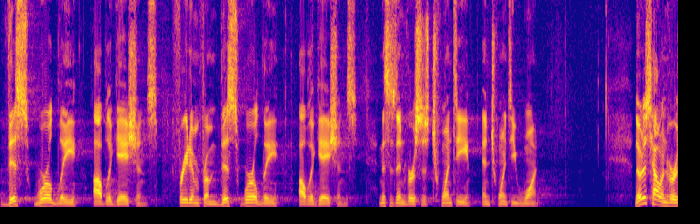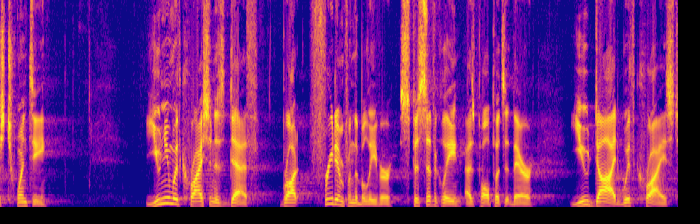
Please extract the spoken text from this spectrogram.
this worldly obligations. Freedom from this worldly obligations. And this is in verses 20 and 21. Notice how in verse 20, union with Christ in his death brought freedom from the believer, specifically, as Paul puts it there, you died with Christ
